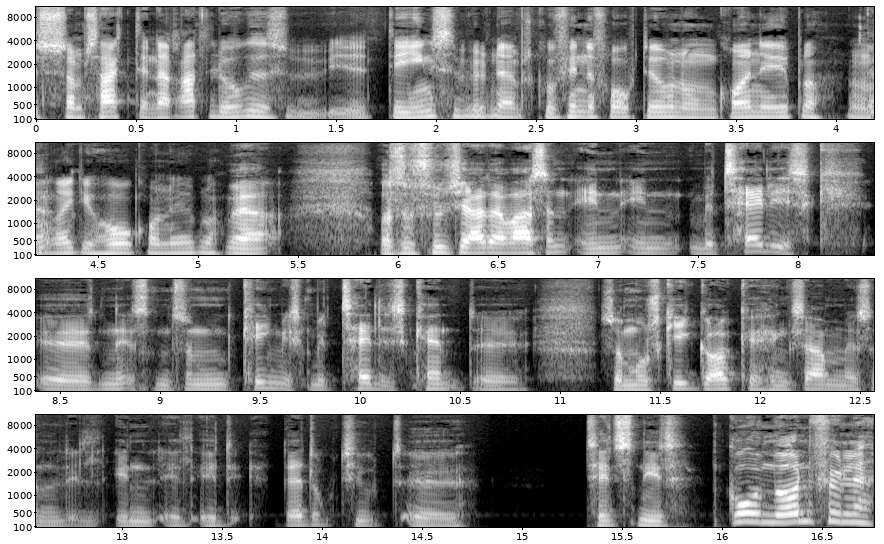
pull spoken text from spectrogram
som sagt, den er ret lukket. Det eneste, vi nærmest kunne finde frugt, det var nogle grønne æbler. Nogle ja. rigtig hårde grønne æbler. Ja, og så synes jeg, der var sådan en, en metallisk, øh, næsten sådan en kemisk metallisk kant, øh, som måske godt kan hænge sammen med sådan en, et, et reduktivt øh, tilsnit. God mundfylde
